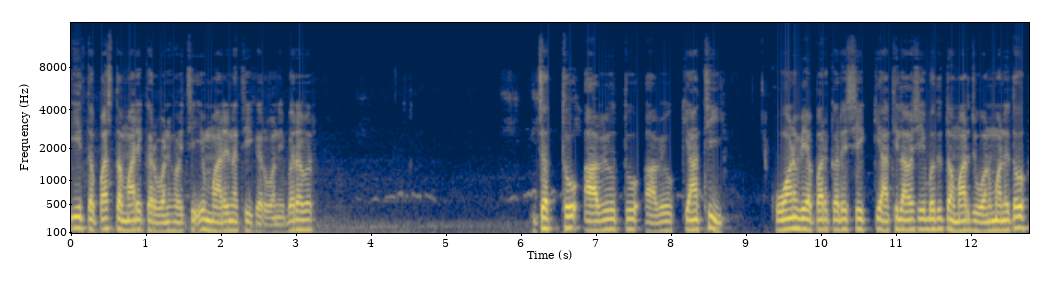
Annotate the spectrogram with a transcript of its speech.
એ તપાસ તમારે કરવાની હોય છે, એ મારે નથી કરવાની, બરાબર? જથ્થો આવ્યો તો આવ્યો ક્યાંથી? કોણ વેપાર કરે છે, ક્યાંથી લાવે છે એ બધું તમારે જોવાનું. મને તો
